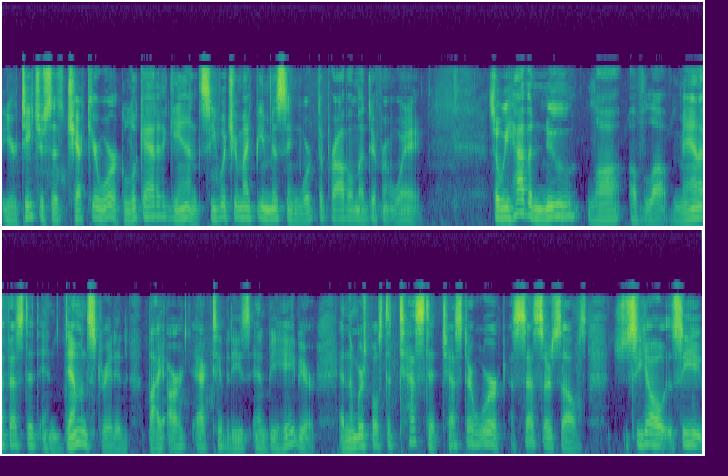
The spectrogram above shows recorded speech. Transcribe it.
Your teacher says, check your work, look at it again, see what you might be missing, work the problem a different way. So we have a new law of love manifested and demonstrated by our activities and behavior. And then we're supposed to test it, test our work, assess ourselves, see how see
